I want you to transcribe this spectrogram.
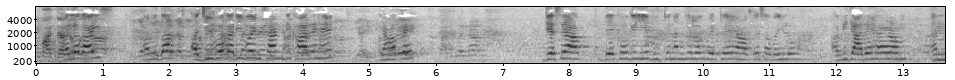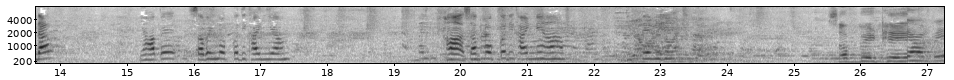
हेलो गाइस हम इधर अजीबो गरीबो इंसान दिखा रहे हैं यहाँ पे। जैसे आप देखोगे ये भूखे नंगे लोग बैठे हैं यहाँ पे सभी लोग। अभी जा रहे हैं हम अंदर यहाँ पे सभी लोग को दिखाएँगे हम। हाँ सब लोग को दिखाएँगे हाँ हम जितने भी हैं। सब बैठे यहाँ पे।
